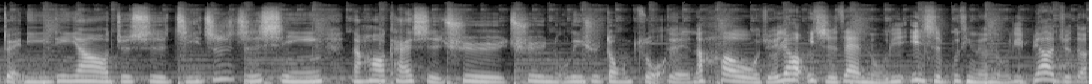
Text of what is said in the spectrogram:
对你一定要就是急之执行，然后开始去去努力去动作。对，然后我觉得要一直在努力，一直不停的努力，不要觉得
